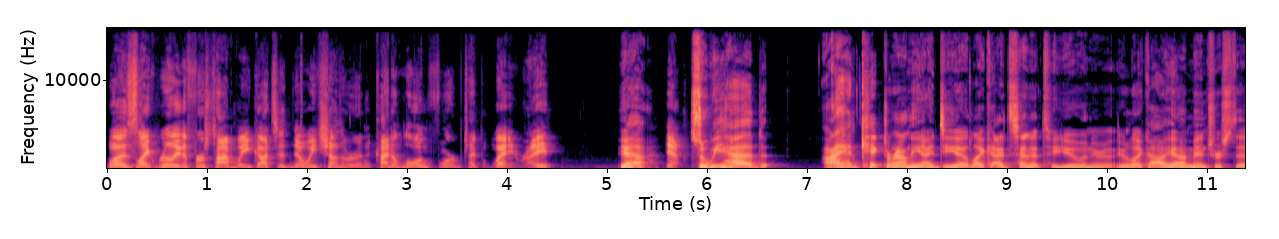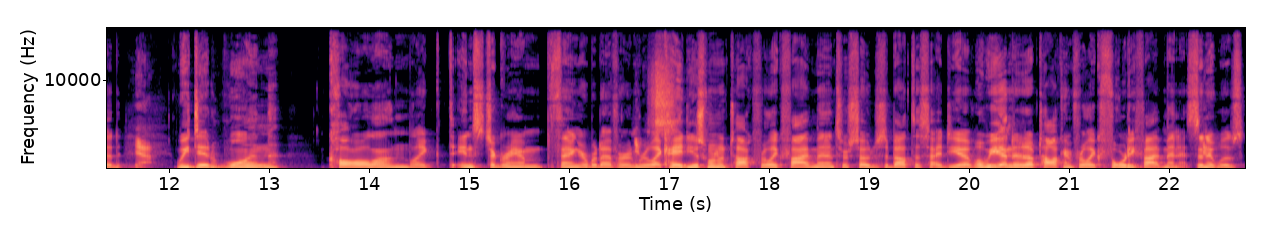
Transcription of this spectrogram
was like really the first time we got to know each other in a kind of long form type of way, right? Yeah. Yeah. So we had, I had kicked around the idea, like I'd send it to you, and you're, you're like, oh, yeah, I'm interested. Yeah. We did one call on like the Instagram thing or whatever, and we are like, hey, do you just want to talk for like five minutes or so just about this idea? Well, we ended up talking for like 45 minutes, and it was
